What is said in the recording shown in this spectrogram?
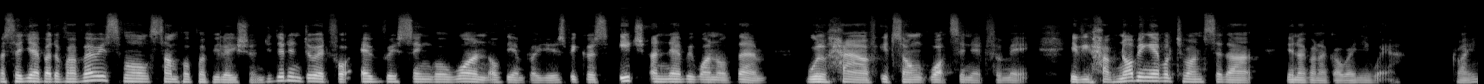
I say, yeah, but of a very small sample population, you didn't do it for every single one of the employees because each and every one of them will have its own what's in it for me. If you have not been able to answer that, you're not going to go anywhere, right?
